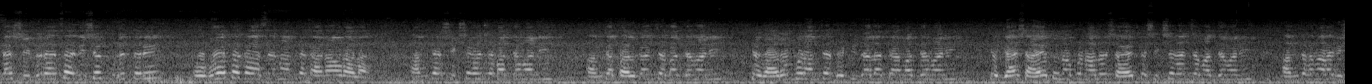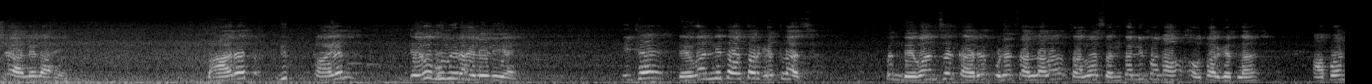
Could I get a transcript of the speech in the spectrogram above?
त्या शिबिराचा विषय कुठेतरी ओघळतं का असे आमच्या कानावर आला. आमच्या शिक्षकांच्या माध्यमाने आमच्या पालकांच्या माध्यमाने ते वारंवार आमच्या भेटी झाला त्या माध्यमाने ते ज्या शाळेतून आपण आलो शाळेतल्या शिक्षकांच्या माध्यमाने आमच्याकडून हा विषय आलेला आहे. भारत ही कायम देवभूमी राहिलेली आहे. इथे देवांनी तर अवतार घेतलाच. पण देवांचं कार्य पुढे चालला चालवा संतांनी पण अवतार घेतला. आपण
